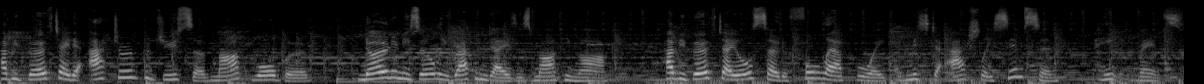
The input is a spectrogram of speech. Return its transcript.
Happy birthday to actor and producer Mark Wahlberg, known in his early rapping days as Marky Mark. Happy birthday also to Fall Out Boy and Mr. Ashlee Simpson, Pete Wentz.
